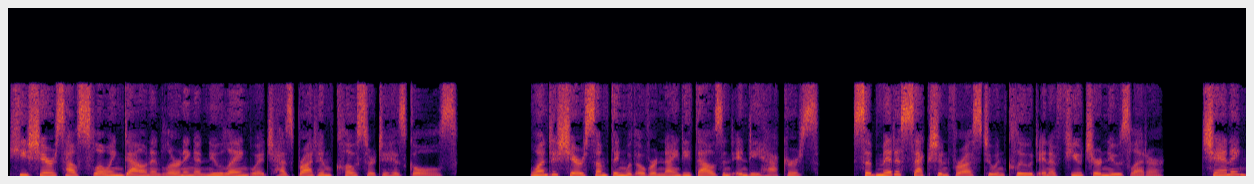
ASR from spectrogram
he shares how slowing down and learning a new language has brought him closer to his goals. Want to share something with over 90,000 indie hackers? Submit a section for us to include in a future newsletter. Channing?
